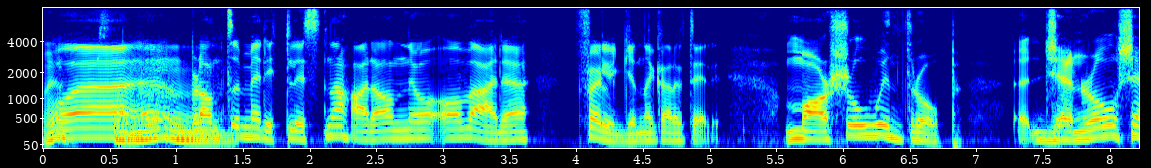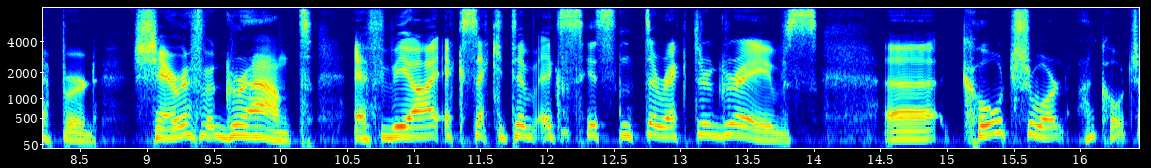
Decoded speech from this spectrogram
Ja, Og uh, blant merittlistene har han jo å være følgende karakterer. Marshall Winthrop. eh, General Shepherd, Sheriff Grant, FBI Executive Assistant Director Graves, eh, Coach Warren Han coach.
